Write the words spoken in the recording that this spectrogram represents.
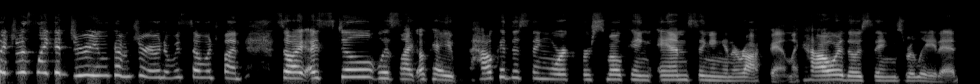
which was like a dream come true and it was so much fun so I, I, still was like okay how could this thing work for smoking and singing in a rock band like how are those things related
